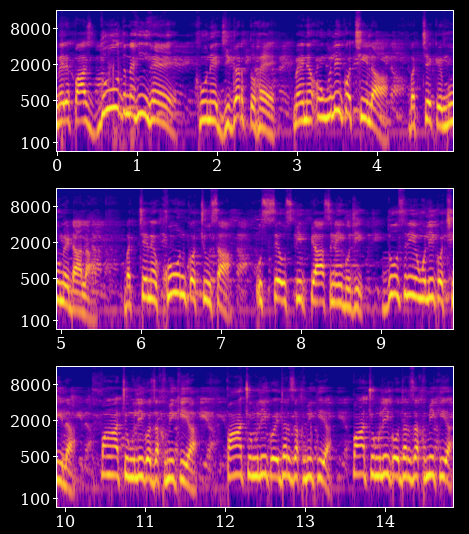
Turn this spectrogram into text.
मेरे पास दूध नहीं है, खूने जिगर तो है। मैंने उंगली को छीला, बच्चे के मुँह में डाला। बच्चे ने खून को चूसा, उससे उसकी प्यास नहीं बुझी। दूसरी उंगली को छीला, पाँच उंगली को जख्मी किया, पाँच उंगली को इधर जख्मी किया, पाँच उंगली को उधर जख्मी किया,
